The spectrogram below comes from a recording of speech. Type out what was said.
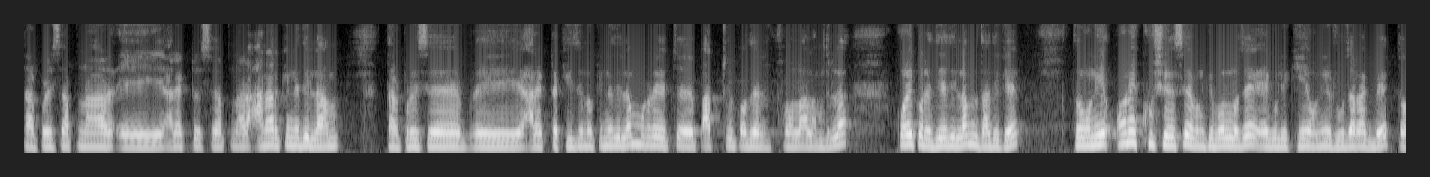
তারপরে হচ্ছে আপনার এই আরেকটা হচ্ছে আপনার আনার কিনে দিলাম, তারপরে হচ্ছে এই আরেকটা কি যেন কিনে দিলাম মোটামুটি ছয় পদের ফল আলহামদুলিল্লাহ ক্রয় করে দিয়ে দিলাম দাদিকে। তো উনি অনেক খুশি হয়েছে এমনকি বলল যে এগুলি খেয়ে উনি রোজা রাখবে। তো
